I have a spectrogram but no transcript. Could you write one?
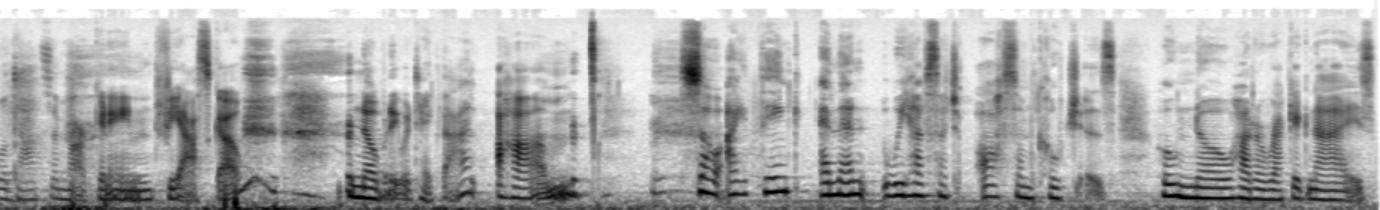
Well, that's a marketing fiasco. Nobody would take that. Um, so I think, and then we have such awesome coaches who know how to recognize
